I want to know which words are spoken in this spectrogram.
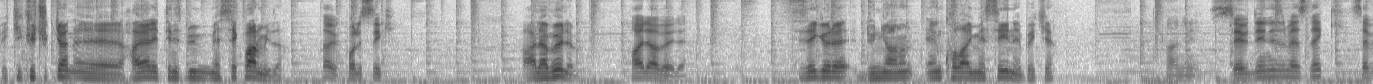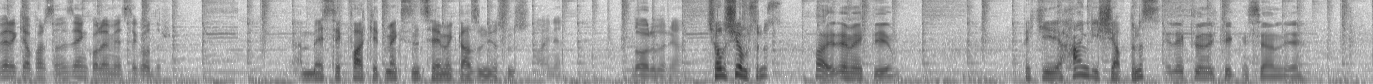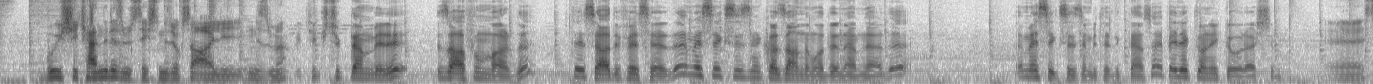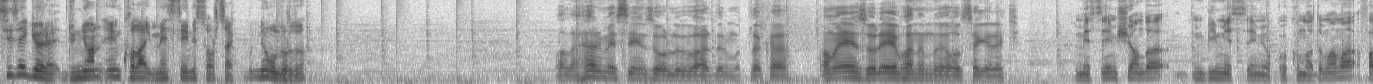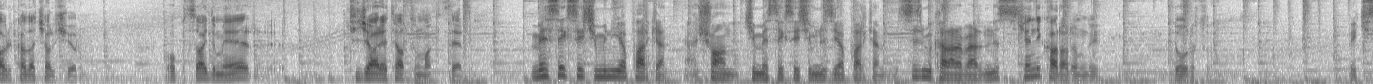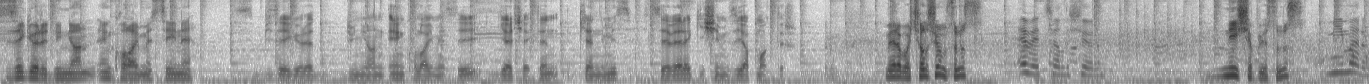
Peki küçükken e, hayal ettiğiniz bir meslek var mıydı? Tabii polislik. Hala böyle mi? Hala böyle. Size göre dünyanın en kolay mesleği ne peki? Hani sevdiğiniz meslek, severek yaparsanız en kolay meslek odur. Yani meslek fark etmeksizin sevmek lazım diyorsunuz. Aynen. Doğrudur yani. Çalışıyor musunuz? Hayır emekliyim. Peki hangi iş yaptınız? Elektronik teknisyenliği. Bu işi kendiniz mi seçtiniz yoksa aileniz mi? Ki küçükten beri zaafım vardı. Tesadüf eseri de mesleksizliğini kazandım o dönemlerde. Ve mesleksizliğini bitirdikten sonra hep elektronikle uğraştım. Ee, size göre dünyanın en kolay mesleğini sorsak bu ne olurdu? Valla her mesleğin zorluğu vardır mutlaka. Ama en zoru ev hanımlığı olsa gerek. Mesleğim şu anda bir mesleğim yok okumadım ama fabrikada çalışıyorum. Okusaydım eğer ticarete atılmak isterdim. Meslek seçimini yaparken, yani şu anki meslek seçiminizi yaparken siz mi karar verdiniz? Kendi kararımdı doğrusu. Peki size göre dünyanın en kolay mesleği ne? Bize göre dünyanın en kolay mesleği gerçekten kendimiz severek işimizi yapmaktır. Merhaba, çalışıyor musunuz? Evet çalışıyorum. Ne iş yapıyorsunuz? Mimarım.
